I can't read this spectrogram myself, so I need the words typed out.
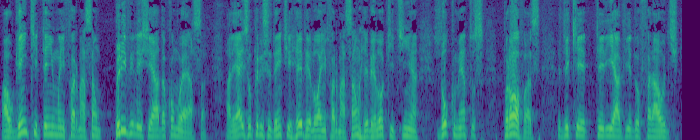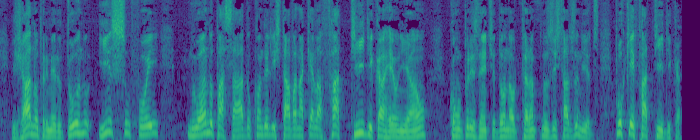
alguém que tem uma informação privilegiada como essa. Aliás, o presidente revelou a informação, revelou que tinha documentos provas de que teria havido fraude já no primeiro turno. Isso foi no ano passado, quando ele estava naquela fatídica reunião com o presidente Donald Trump nos Estados Unidos. Por que fatídica?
